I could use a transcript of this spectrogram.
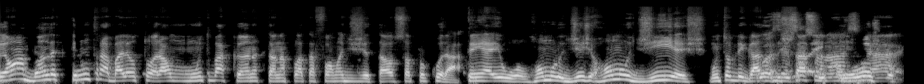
é uma banda que tem um trabalho autoral muito bacana. Tá na plataforma digital, é só procurar. Tem aí o Rômulo Dias. Rômulo Dias, muito obrigado Pô, por estar aí conosco. cara,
